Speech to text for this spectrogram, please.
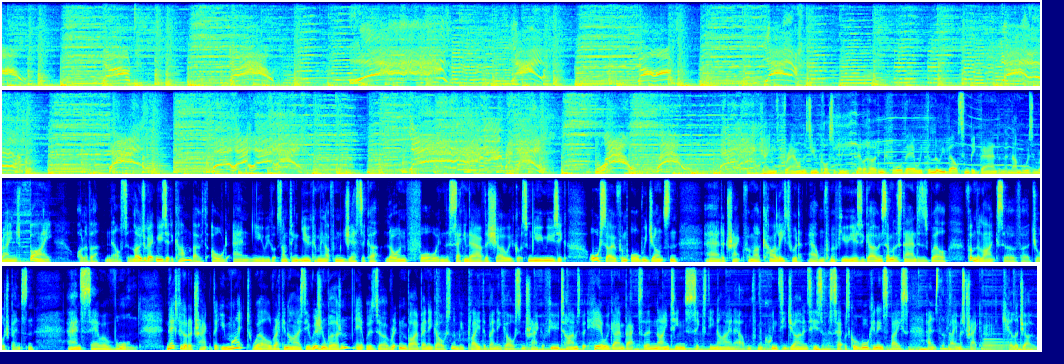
Brown, as you possibly never heard him before, there with the Louie Bellson Big Band, and the number was arranged by Oliver Nelson. Loads of great music to come, both old and new. We've got something new coming up from Jessica Lauren Four in the second hour of the show. We've got some new music also from Aubrey Johnson and a track from a Kyle Eastwood album from a few years ago, and some of the standards as well from the likes of uh, George Benson and Sarah Vaughan. Next, we've got a track that you might well recognise the original version. It was uh, written by Benny Golson, and we played the Benny Golson track a few times, but here we're going back to the 1969 album from Quincy Jones. His set was called Walking in Space, and it's the famous track Killer Joe.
